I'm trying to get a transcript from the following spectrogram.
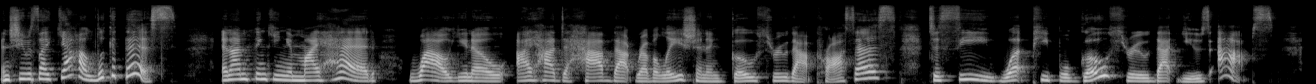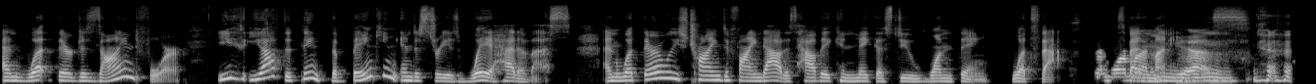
And she was like, yeah, look at this. And I'm thinking in my head, wow, you know, I had to have that revelation and go through that process to see what people go through that use apps and what they're designed for you you have to think the banking industry is way ahead of us. And what they're always trying to find out is how they can make us do one thing. What's that? Spend more Spend money. money. Yes. Mm.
